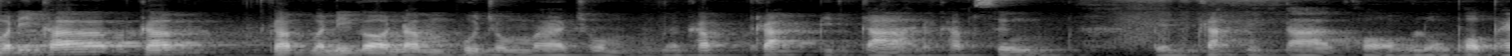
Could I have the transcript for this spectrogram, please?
วัสดีครับครับครับวันนี้ก็นำผู้ชมมาชมนะครับ พระปิตานะครับ ซึ่งเป็นพระปิตาของหลวงพ่อแพร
